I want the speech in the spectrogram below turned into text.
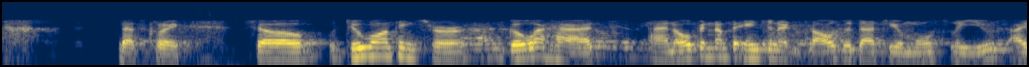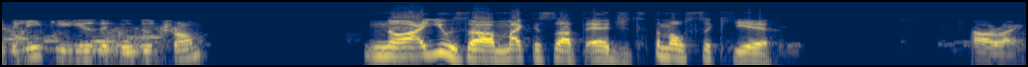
That's great. So do one thing, sir. Go ahead and open up the internet browser that you mostly use. I believe you use the Google Chrome. No, I use uh, Microsoft Edge. It's the most secure. All right.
